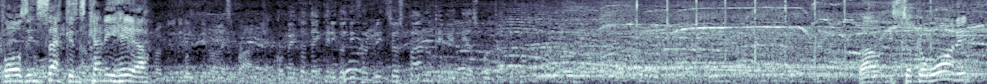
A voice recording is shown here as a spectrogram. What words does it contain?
closing seconds, can he hear? Well, he took a warning.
